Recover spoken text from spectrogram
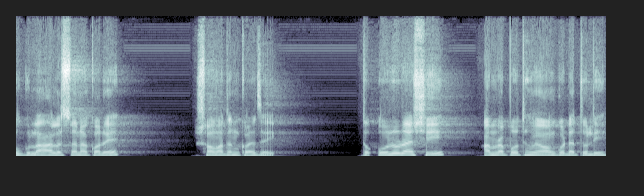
ওগুলো আলোচনা করে সমাধান করা যাই। তো অনুরাশি, আমরা প্রথমে অঙ্কটা তুলি।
